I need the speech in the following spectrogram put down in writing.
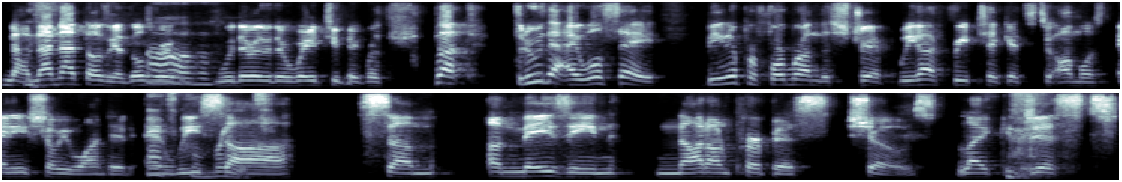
no, not not those guys. Those Oh. were they're they're way too big for us. But through that, I will say, being a performer on the strip, we got free tickets to almost any show we wanted, and we great. saw some amazing, not on purpose shows, like just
